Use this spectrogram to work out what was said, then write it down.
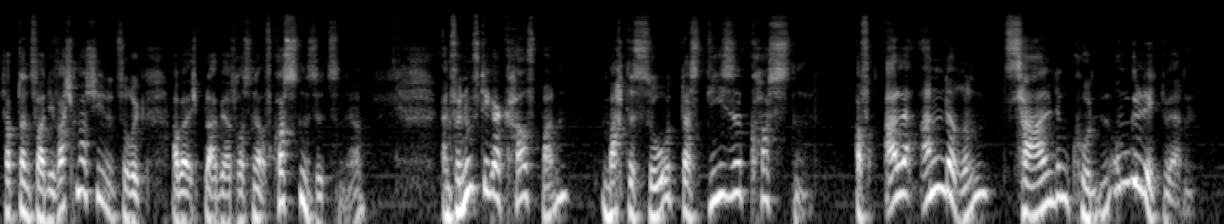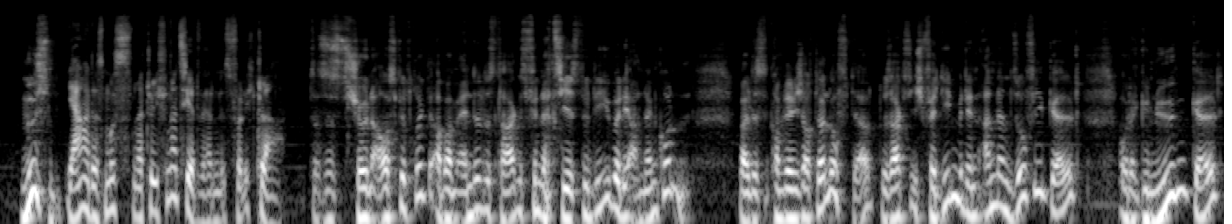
Ich habe dann zwar die Waschmaschine zurück, aber ich bleibe ja trotzdem auf Kosten sitzen. Ja? Ein vernünftiger Kaufmann macht es so, dass diese Kosten auf alle anderen zahlenden Kunden umgelegt werden müssen. Ja, das muss natürlich finanziert werden, ist völlig klar. Das ist schön ausgedrückt, aber am Ende des Tages finanzierst du die über die anderen Kunden weil das kommt ja nicht aus der Luft. Ja? Du sagst, ich verdiene mit den anderen so viel Geld oder genügend Geld,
